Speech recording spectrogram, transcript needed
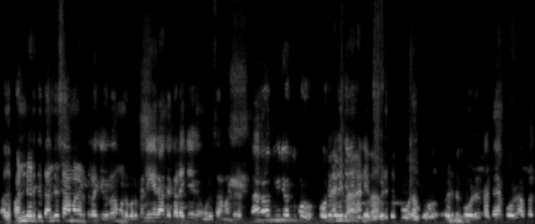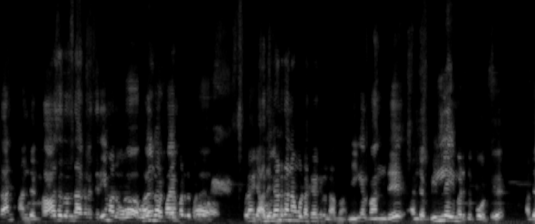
அது ஃபண்ட் எடுத்து தந்து சாமான் எடுத்து ரக்கி விடுறது உங்களோட பொறுப்பு. நேரா அந்த கடைக்கு உங்களுக்கு சாமான் தரும். நாங்க வீடியோ எடுத்து போடுவோம். ஒரு. எடுத்து போடு அப்போ எடுத்து போடு கட்டாயம் போடு. அப்பதான் அந்த காசு தந்தாக்களை தெரியும் அது ஒ- ஒழுங்கா பயன்படுத்தப்படுது. அதுக்காண்டி தான் நான் உங்கள்ட்ட கேட்கிறேன்டாப்பா நீங்கள் வந்து அந்த பில்லையும் எடுத்து போட்டு அந்த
